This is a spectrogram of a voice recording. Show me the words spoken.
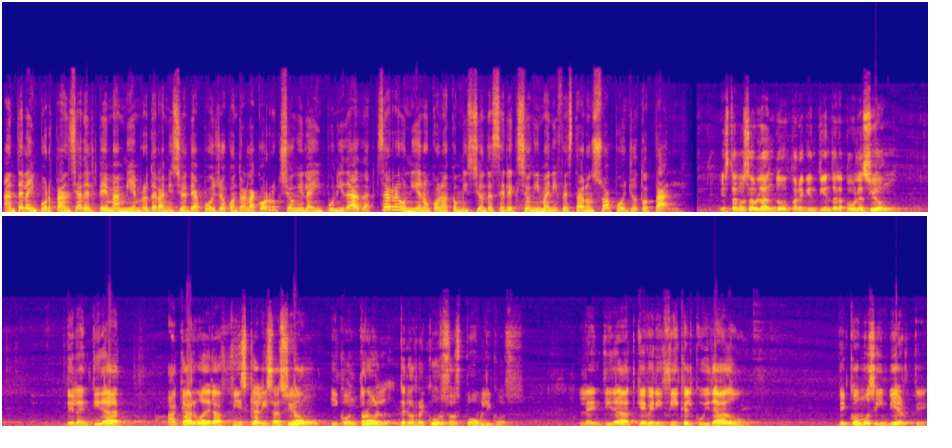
Ante la importancia del tema, miembros de la misión de apoyo contra la corrupción y la impunidad se reunieron con la comisión de selección y manifestaron su apoyo total. Estamos hablando, para que entienda la población, de la entidad a cargo de la fiscalización y control de los recursos públicos, la entidad que verifica el cuidado de cómo se invierte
